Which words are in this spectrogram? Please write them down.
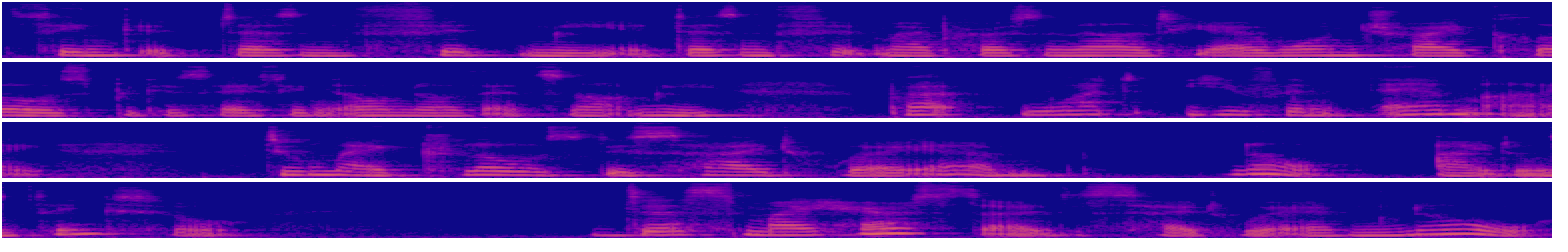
think it doesn't fit me. It doesn't fit my personality. I won't try clothes because I think, oh no, that's not me. But what even am I? Do my clothes decide who I am? No, I don't think so. Does my hairstyle decide who I am? No.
